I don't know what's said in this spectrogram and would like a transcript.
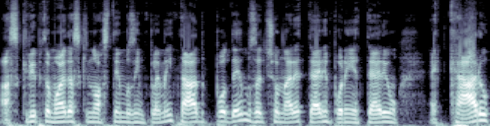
as criptomoedas que nós temos implementado, podemos adicionar Ethereum, porém Ethereum é caro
